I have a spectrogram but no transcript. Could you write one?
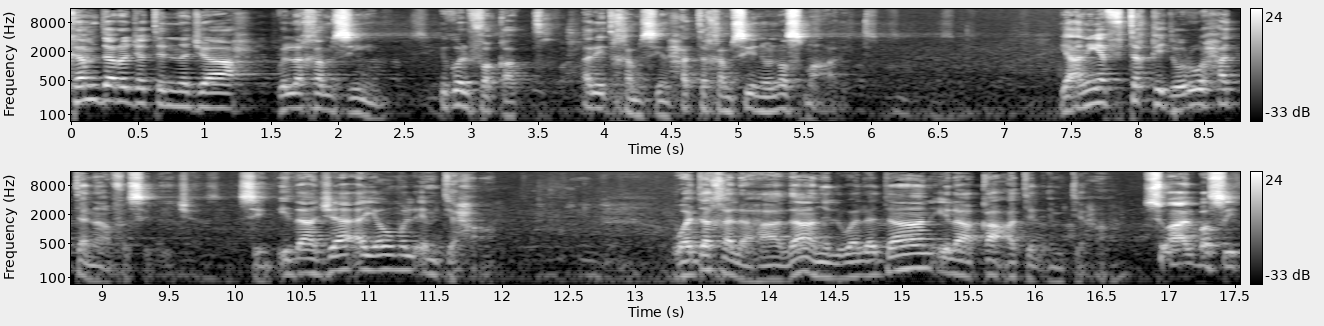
كم درجة النجاح؟ يقول له خمسين. يقول فقط. أريد خمسين حتى خمسين ونص ما أريد. يعني يفتقد روح التنافس الإيجابي إذا جاء يوم الامتحان ودخل هذان الولدان إلى قاعة الامتحان. سؤال بسيط.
